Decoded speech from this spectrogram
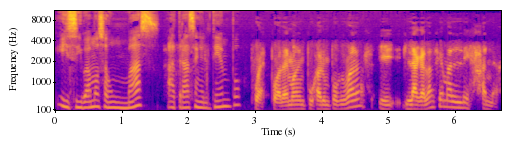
¿Y si vamos aún más atrás en el tiempo? Pues podemos empujar un poco más y la galaxia más lejana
